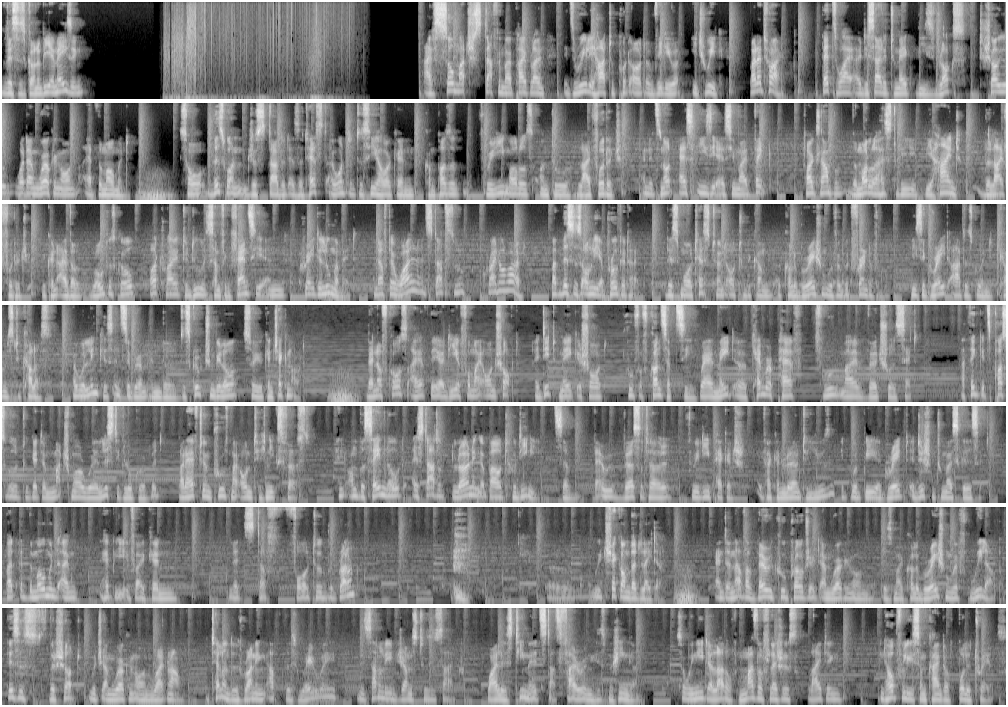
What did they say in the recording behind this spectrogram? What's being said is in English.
This is gonna be amazing. I have so much stuff in my pipeline, it's really hard to put out a video each week, but I try. That's why I decided to make these vlogs to show you what I'm working on at the moment. So this one just started as a test. I wanted to see how I can composite 3D models onto live footage. And it's not as easy as you might think. For example, the model has to be behind the live footage. You can either rotoscope or try to do something fancy and create a luma matte. And after a while it starts to look quite alright. But this is only a prototype. This small test turned out to become a collaboration with a good friend of mine. He's a great artist when it comes to colors. I will link his Instagram in the description below so you can check him out. Then of course I have the idea for my own short. I did make a short proof of concept scene where I made a camera path through my virtual set. I think it's possible to get a much more realistic look with it, but I have to improve my own techniques first. And on the same note, I started learning about Houdini. It's a very versatile 3D package. If I can learn to use it, it would be a great addition to my skill set. But at the moment, I'm happy if I can let stuff fall to the ground. uh, we check on that later. And another very cool project I'm working on is my collaboration with Wheelup. This is the shot which I'm working on right now. The talent is running up this railway and suddenly jumps to the side, while his teammate starts firing his machine gun. So we need a lot of muzzle flashes, lighting, and hopefully some kind of bullet trails.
